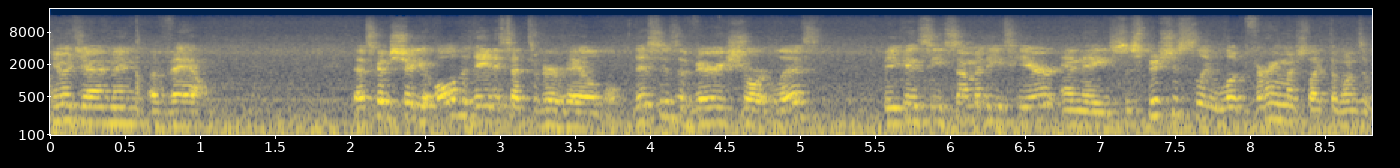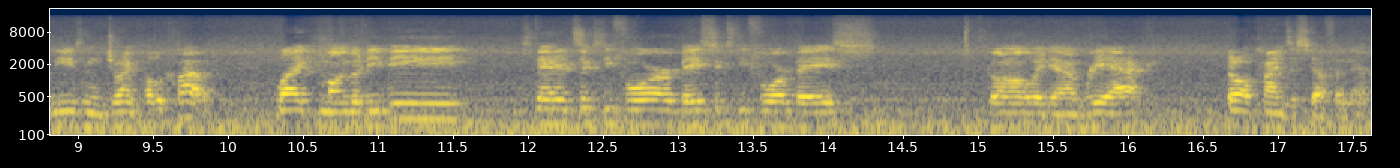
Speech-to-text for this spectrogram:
image admin avail. That's going to show you all the datasets that are available. This is a very short list, but you can see some of these here, and they suspiciously look very much like the ones that we use in the Joyent public cloud, like MongoDB, Standard 64, Base 64, Base, going all the way down, Riak, got all kinds of stuff in there.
